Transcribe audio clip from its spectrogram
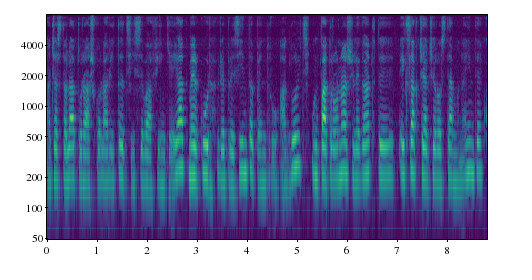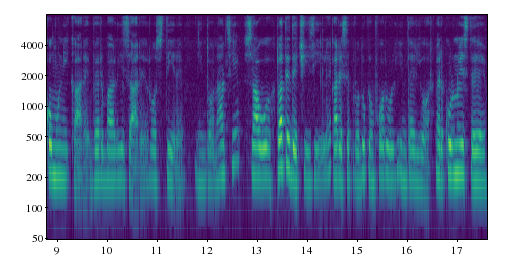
Această latură a școlarității se va fi încheiat. Mercur reprezintă pentru adulți un patronaj legat de exact ceea ce rosteam înainte, comunicare, verbalizare, rostire, intonație sau toate deciziile care se produc în forul interior. Mercur nu este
